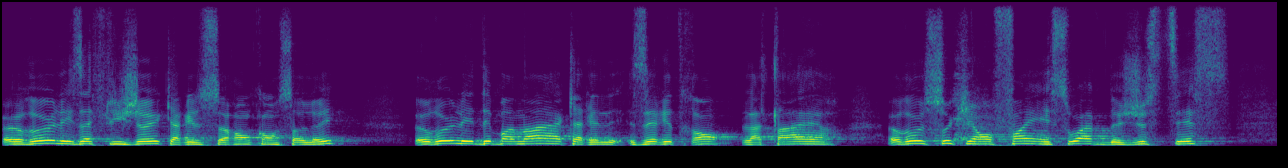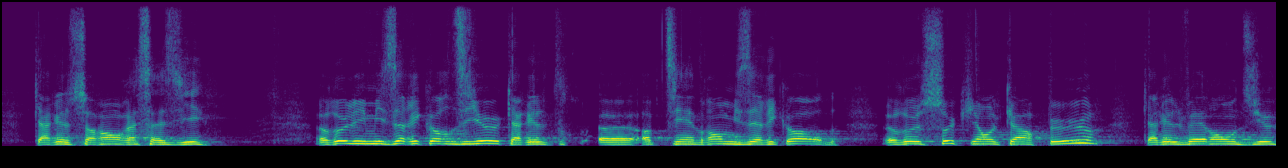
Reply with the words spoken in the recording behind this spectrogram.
Heureux les affligés, car ils seront consolés. Heureux les débonnaires, car ils hériteront la terre. Heureux ceux qui ont faim et soif de justice, car ils seront rassasiés. Heureux les miséricordieux, car ils euh, obtiendront miséricorde. Heureux ceux qui ont le cœur pur, car ils verront Dieu.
